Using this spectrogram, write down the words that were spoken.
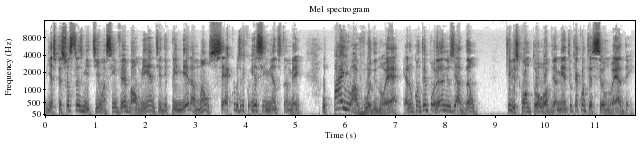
e, as pessoas transmitiam, assim, verbalmente, de primeira mão, séculos de conhecimento também. O pai e o avô de Noé eram contemporâneos de Adão, que lhes contou, obviamente, o que aconteceu no Éden.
